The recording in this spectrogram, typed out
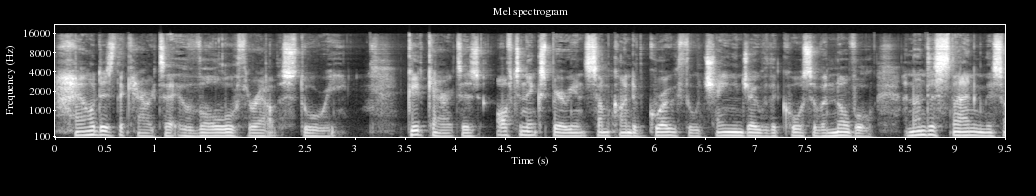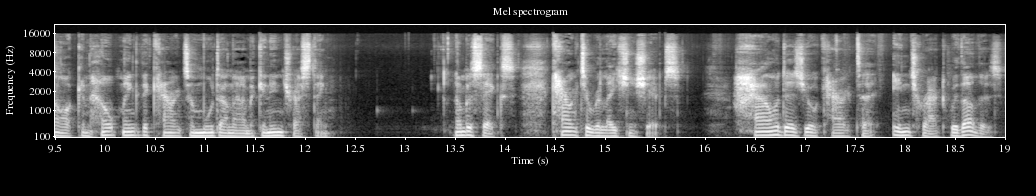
How does the character evolve throughout the story? Good characters often experience some kind of growth or change over the course of a novel, and understanding this arc can help make the character more dynamic and interesting. Number six, character relationships. How does your character interact with others?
